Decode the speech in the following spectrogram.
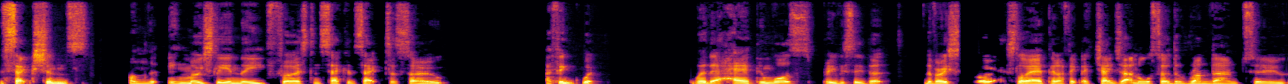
the sections on the in mostly in the first and second sector. So I think what where their hairpin was previously that the very slow, slow hairpin. I think they've changed that, and also the rundown to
